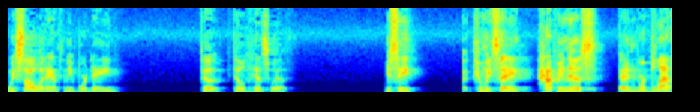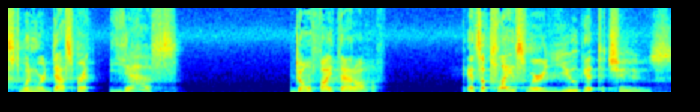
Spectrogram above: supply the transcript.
We saw what Anthony Bourdain filled his with. You see, can we say happiness and we're blessed when we're desperate? Yes. Don't fight that off. It's a place where you get to choose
